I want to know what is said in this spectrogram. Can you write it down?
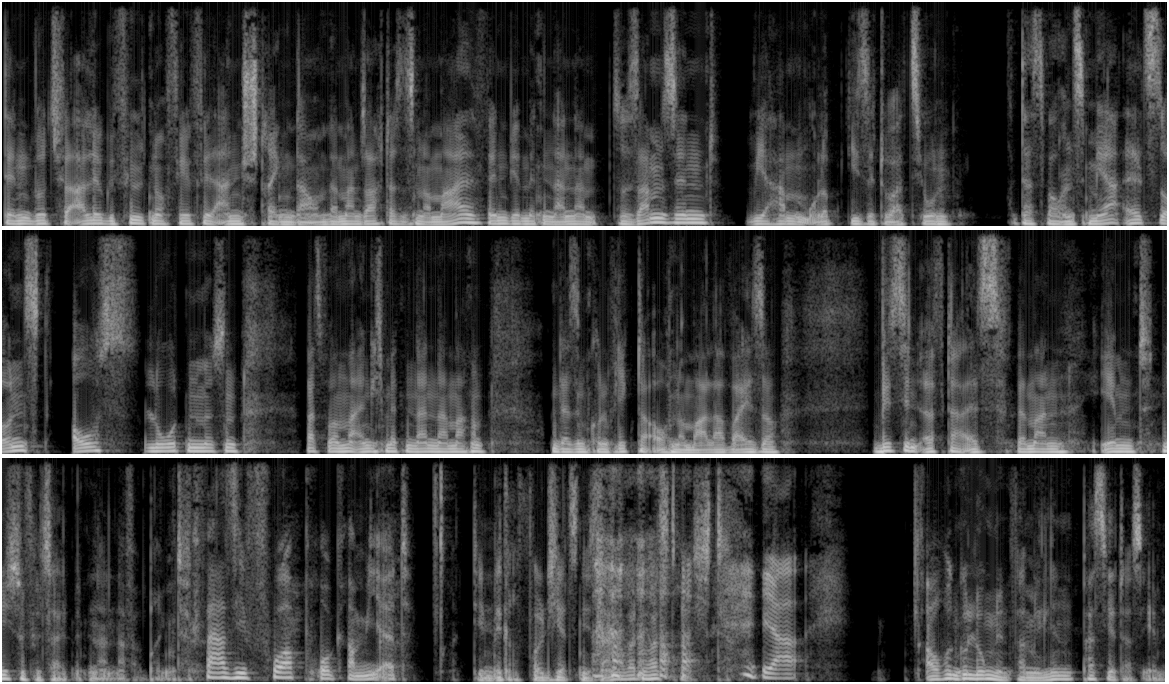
dann wird es für alle gefühlt noch viel, viel anstrengender. Und wenn man sagt, das ist normal, wenn wir miteinander zusammen sind, wir haben im Urlaub die Situation, dass wir uns mehr als sonst ausloten müssen, was wollen wir eigentlich miteinander machen? Und da sind Konflikte auch normalerweise ein bisschen öfter, als wenn man eben nicht so viel Zeit miteinander verbringt. Quasi vorprogrammiert. Den Begriff wollte ich jetzt nicht sagen, aber du hast recht. ja. Auch in gelungenen Familien passiert das eben.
